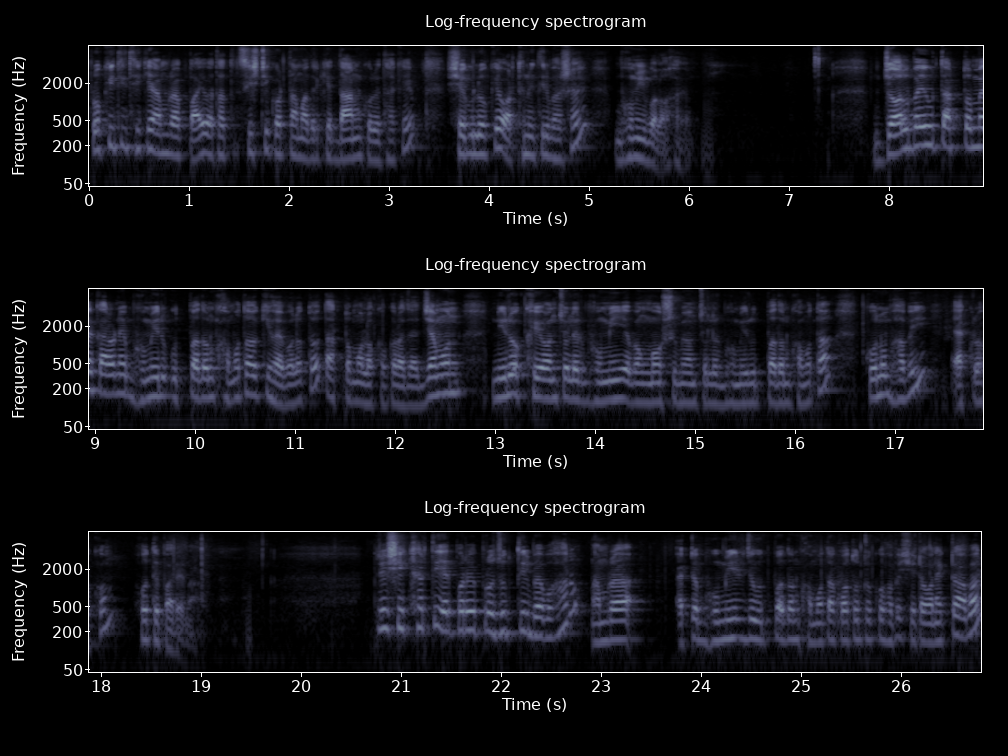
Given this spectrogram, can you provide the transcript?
প্রকৃতি থেকে আমরা পাই, অর্থাৎ সৃষ্টিকর্তা আমাদেরকে দান করে থাকে, সেগুলোকে অর্থনীতির ভাষায় ভূমি বলা হয়। জলবায়ুর তারতম্যের কারণে ভূমির উৎপাদন ক্ষমতাও কী হয় বলতো? তারতম্য লক্ষ্য করা যায়। যেমন নিরক্ষীয় অঞ্চলের ভূমি এবং মৌসুমী অঞ্চলের ভূমির উৎপাদন ক্ষমতা কোনোভাবেই একরকম হতে পারে না। প্রিয় শিক্ষার্থী, এরপরে প্রযুক্তির ব্যবহার। আমরা একটা ভূমির যে উৎপাদন ক্ষমতা কতটুকু হবে সেটা অনেকটা আবার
